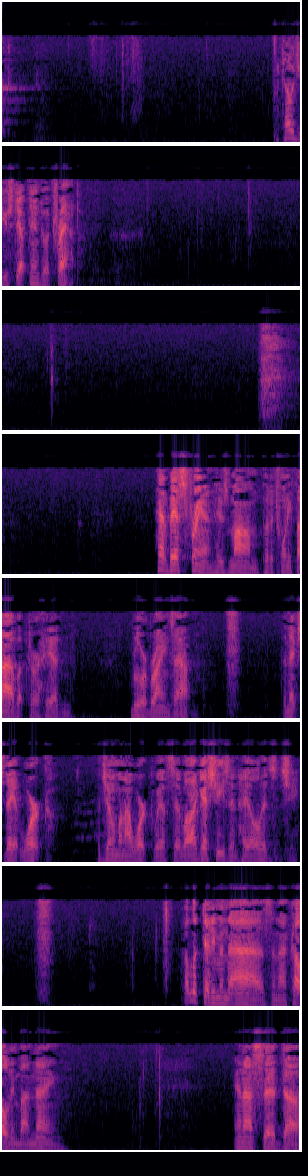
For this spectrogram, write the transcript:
I told you you stepped into a trap. Had a best friend whose mom put a 25 up to her head and blew her brains out. The next day at work, the gentleman I worked with said, Well, I guess she's in hell, isn't she? I looked at him in the eyes and I called him by name. And I said, uh,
